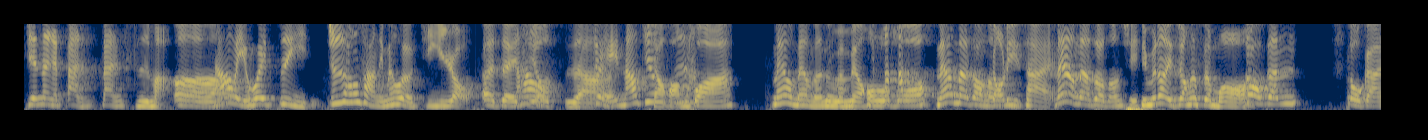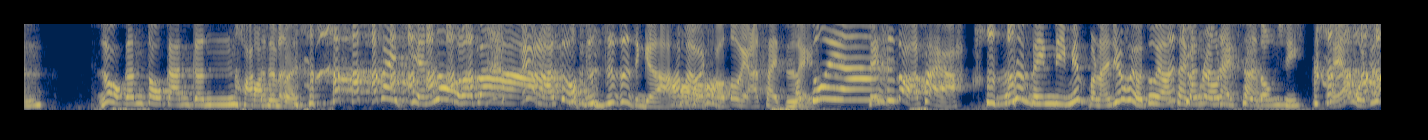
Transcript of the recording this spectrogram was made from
煎那个蛋蛋丝嘛，呃，然后也会自己，就是通常里面会有鸡肉，呃对，鸡肉丝啊，对然后鸡肉小丝黄瓜，没有没有没有你们没有红萝卜、没有没有这种东西，高丽菜，没有没有这种东西，你们到底装什么？肉跟豆干、肉跟豆干跟花花生粉，太简陋了吧？没有啦，是我只吃这几个啦，他们还会炒豆芽菜之类对谁吃豆芽菜啊？润饼里面本来就会有豆芽那菜跟穷人才吃的。东西。没有？我就是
